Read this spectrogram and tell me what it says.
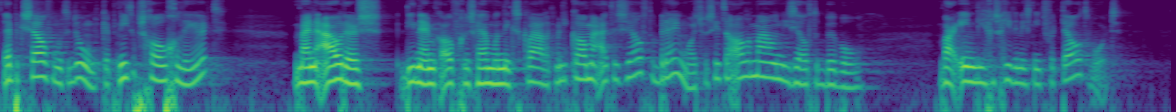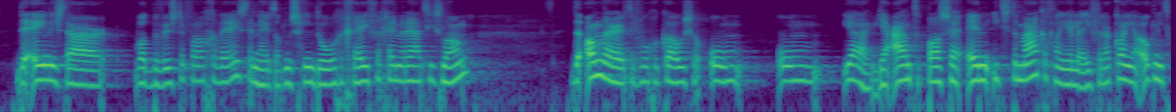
heb ik zelf moeten doen. Ik heb het niet op school geleerd. Mijn ouders, die neem ik overigens helemaal niks kwalijk, maar die komen uit dezelfde brainwash. We zitten allemaal in diezelfde bubbel, waarin die geschiedenis niet verteld wordt. De een is daar wat bewuster van geweest en heeft dat misschien doorgegeven generaties lang. De ander heeft ervoor gekozen om, om ja, je aan te passen en iets te maken van je leven. Daar kan je ook niet,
